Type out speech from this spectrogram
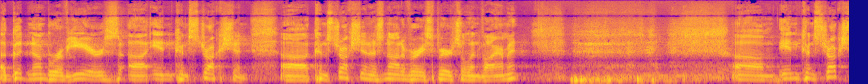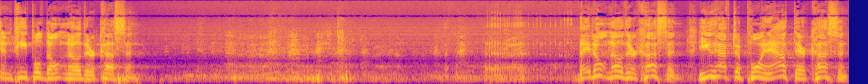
a good number of years uh, in construction. Uh, construction is not a very spiritual environment. Um, in construction, people don't know they're cussing. They don't know they're cussing. You have to point out they're cussing.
